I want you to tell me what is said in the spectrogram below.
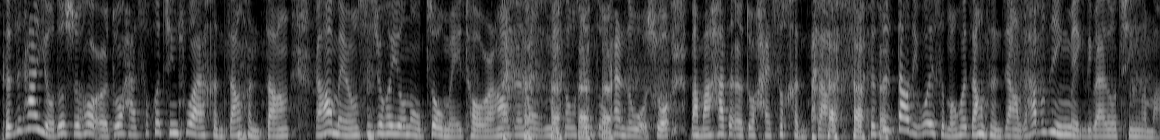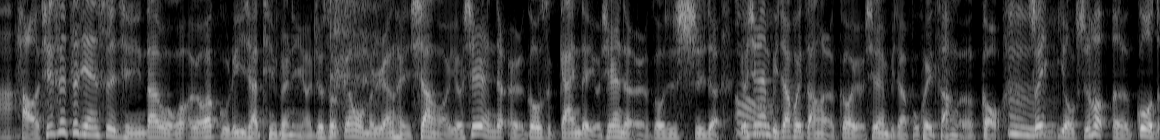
可是它有的时候耳朵还是会清出来很脏很脏，然后美容师就会用那种皱眉头，然后跟那种眉头深锁看着我说：“ 妈妈，它的耳朵还是很脏。”可是到底为什么会脏成这样子？它不是已经每个礼拜都清了吗？好，其实这件事情，但我我我要鼓励一下 Tiffany 哦，就是说跟我们人很像哦。有些人的耳垢是干的，有些人的耳垢是湿的，有些人比较会长耳垢，有些人比较不会。长耳垢，嗯，所以有时候耳垢的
